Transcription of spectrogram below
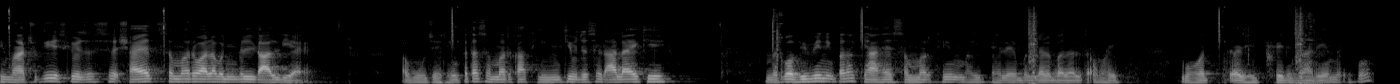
थीम आ चुकी है, इसकी वजह से शायद समर वाला बंडल डाल दिया है। अब मुझे नहीं पता समर का थीम की वजह से डाला है कि, मेरे को अभी भी नहीं पता क्या है समर थीम भाई पहले बंडल बदलता हूँ भाई, बहुत अजीब फीलिंग आ रही है मेरे को।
